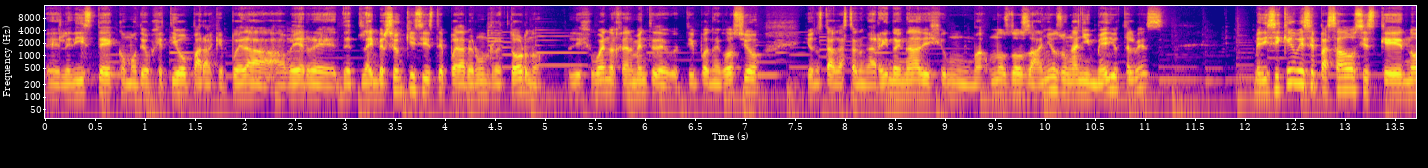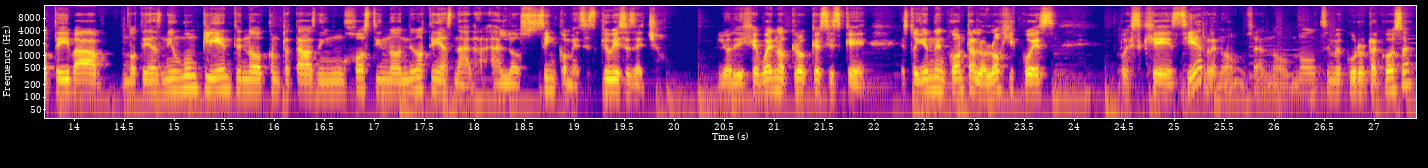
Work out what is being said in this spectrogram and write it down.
eh, le diste como de objetivo para que pueda haber, eh, de la inversión que hiciste, pueda haber un retorno? Dije, bueno, generalmente de tipo de negocio, yo no estaba gastando en arriendo y nada, dije unos dos años, un año y medio tal vez. Me dice, ¿qué hubiese pasado si es que no te iba, no tenías ningún cliente, no contratabas ningún hosting, no, no tenías nada a los cinco meses? ¿Qué hubieses hecho? Yo le dije, bueno, creo que si es que estoy yendo en contra, lo lógico es pues que cierre, ¿no? O sea, no, no se me ocurre otra cosa.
